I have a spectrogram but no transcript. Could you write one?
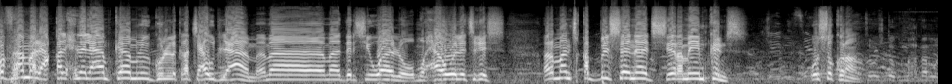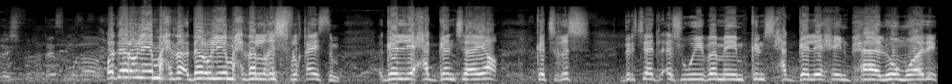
وفهم العقل حنا العام كامل ويقول لك غتعاود العام ما ما درتي والو محاولة غش. راه ما نتقبلش أنا هذا الشيء راه ما يمكنش. وشكرا. وداروا لي محضر داروا لي محضر الغش في القسم. قال لي حق نتايا كتغش درت هاد الأجوبة ما يمكنش حق ليحين بحالهم وهذه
